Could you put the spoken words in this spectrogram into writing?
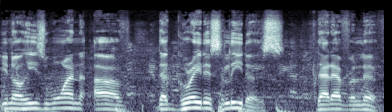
you know, he's one of the greatest leaders that ever lived.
